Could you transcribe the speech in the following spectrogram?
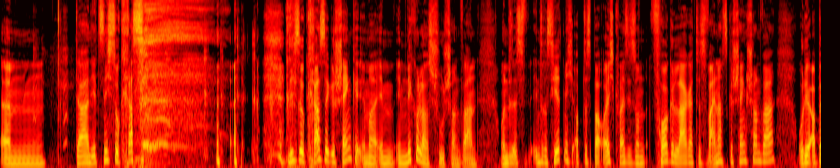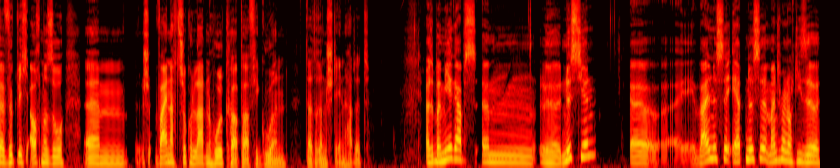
ähm, da jetzt nicht so krass, nicht so krasse Geschenke immer im, im Nikolausschuh schon waren. Und es interessiert mich, ob das bei euch quasi so ein vorgelagertes Weihnachtsgeschenk schon war oder ob ihr wirklich auch nur so ähm, Sch- Weihnachtsschokoladen-Hohlkörperfiguren da drin stehen hattet. Also bei mir gab es ähm, äh, Nüsschen, äh, Walnüsse, Erdnüsse, manchmal noch diese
